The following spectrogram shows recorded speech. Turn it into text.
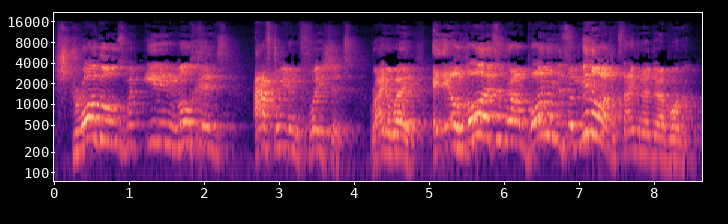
struggles with eating milchigs after eating fleishigs right away. Although it's a drabonim, it's a minog, it's not even a drabonim.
